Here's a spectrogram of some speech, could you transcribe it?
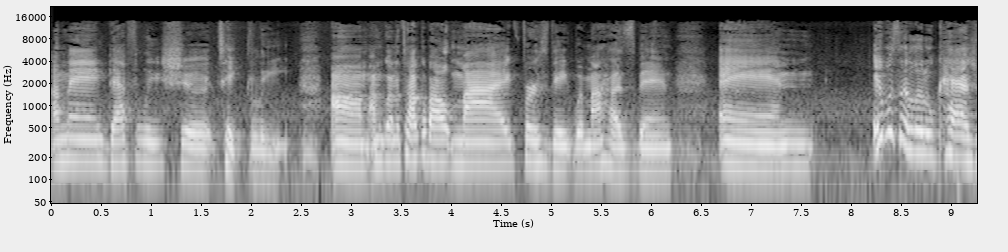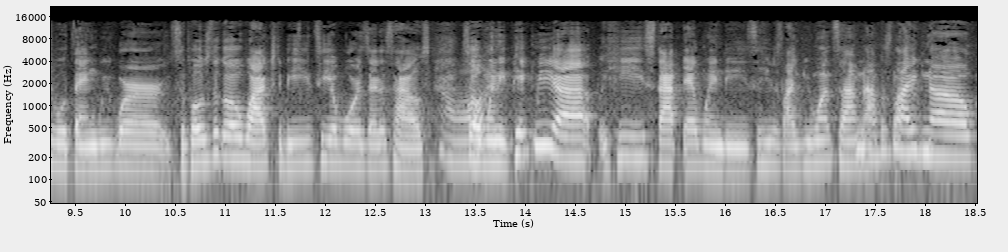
a man definitely should take the lead. Um, I'm gonna talk about my first date with my husband and it was a little casual thing. We were supposed to go watch the BET Awards at his house. So when he picked me up, he stopped at Wendy's. He was like, You want something? I was like, No,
